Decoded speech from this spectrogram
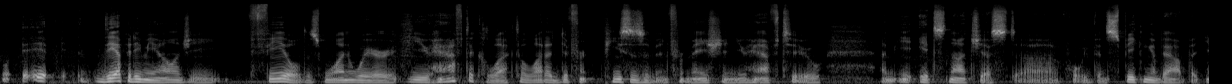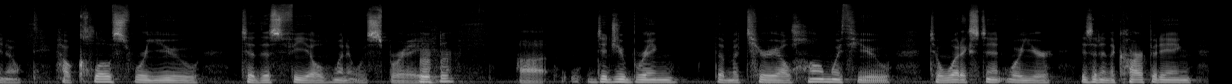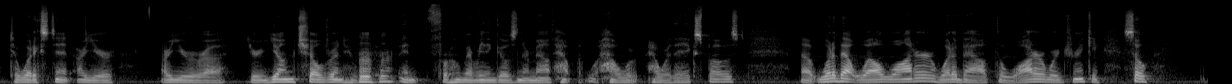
Well, It, the epidemiology field is one where you have to collect a lot of different pieces of information. You have to, I mean, it's not just uh, what we've been speaking about, but you know, how close were you to this field when it was sprayed? Uh, did you bring the material home with you? To what extent were your, is it in the carpeting? To what extent are your, are your, uh, your young children who, and for whom everything goes in their mouth, how, how, were, how were they exposed? Uh, what about well water? What about the water we're drinking? So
